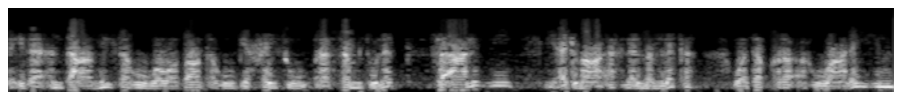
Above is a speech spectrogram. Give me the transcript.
فإذا أنت عملته ووضعته بحيث رسمت لك فأعلمني لأجمع أهل المملكة وتقرأه عليهم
